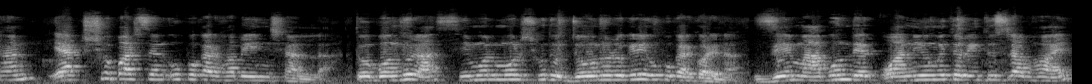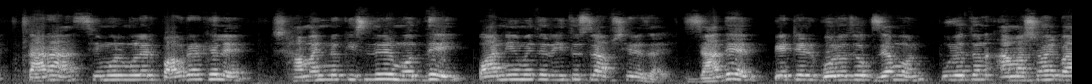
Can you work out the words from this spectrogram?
খান, একশো পার্সেন্ট উপকার হবে ইনশাল্লাহ তো বন্ধুরা, শিমল মূল শুধু যৌন রোগেরই উপকার করে না। যে মা বোনদের অনিয়মিত ঋতুস্রাব হয়, তারা শিমল মূলের পাউডার খেলে সামান্য কিছুদিনের মধ্যেই অনিয়মিত ঋতুস্রাব সেরে যায়। যাদের পেটের গোলযোগ যেমন পুরাতন আমাশয় বা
